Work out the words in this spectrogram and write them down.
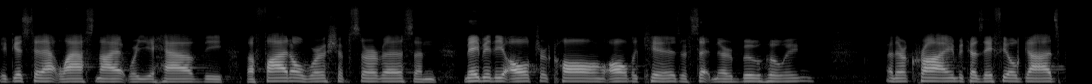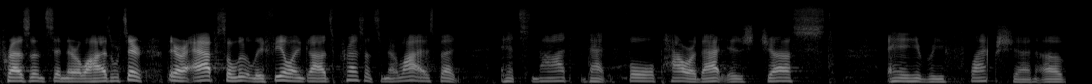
it gets to that last night where you have the, the final worship service and maybe the altar call. All the kids are sitting there boo hooing and they're crying because they feel God's presence in their lives, which they're, they're absolutely feeling God's presence in their lives. But it's not that full power. That is just a reflection of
